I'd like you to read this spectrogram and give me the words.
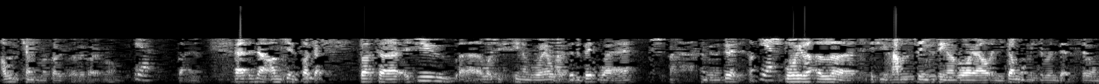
I would have changed my photo if I got it wrong. Yeah. But anyway. Uh, no, I'm getting sidetracked. But uh, if you uh, watch the Casino Royale there's a bit where uh, I'm going to do it this time. Yeah. Spoiler alert! If you haven't seen Casino Royale and you don't want me to ruin a bit of the film,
